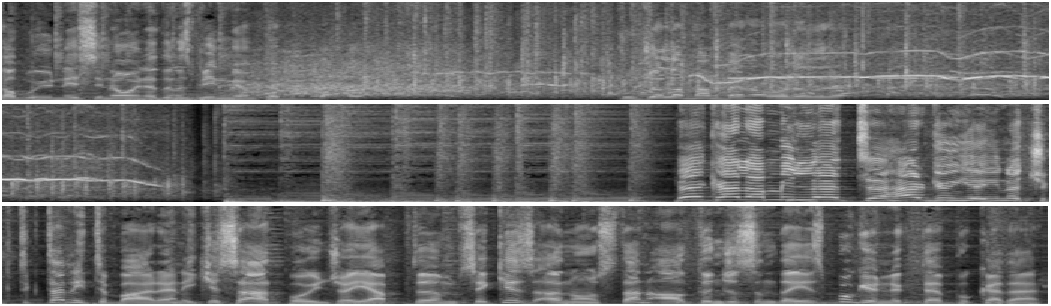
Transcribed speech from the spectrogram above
tabuyu nesine oynadınız bilmiyorum. Tabii kurcalamam ben oraları. Pekala millet. Her gün yayına çıktıktan itibaren 2 saat boyunca yaptığım 8 anonstan 6.sındayız. Bugünlük de bu kadar.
